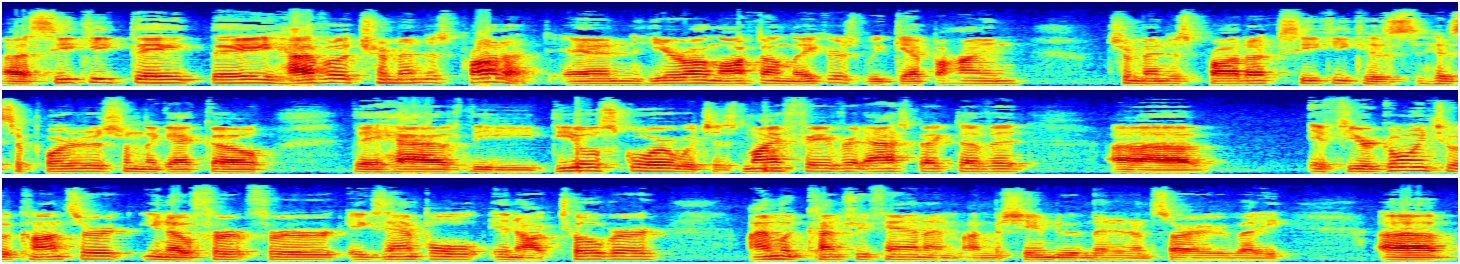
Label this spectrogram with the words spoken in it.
Uh, SeatGeek they they have a tremendous product, and here on Locked On Lakers, we get behind tremendous product. SeatGeek has has supported us from the get go. They have the deal score, which is my favorite aspect of it. Uh, if you're going to a concert, you know, for for example, in October, I'm a country fan. I'm, I'm ashamed to admit it. I'm sorry, everybody. Uh,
